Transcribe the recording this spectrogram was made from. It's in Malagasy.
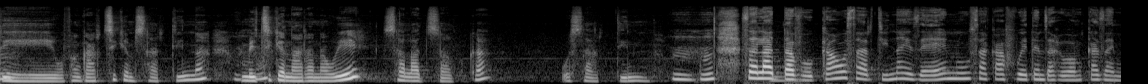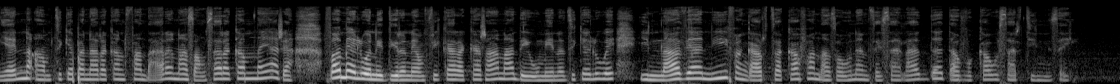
dia ho afangarontsika amin'ny sardine, omentsika anarana hoe salade zavoka aux sardines. Salade d'avocat aux sardines izay no sakafo hoentin-djareo amin'ny Kazamiennes amintsika mpanaraka ny fandaharana aza misaraka aminay ary fa mialoha ny hidirany amin'ny fikarakarana dia omena antsika aloha hoe inona avy ny fangaron-tsakafo nazahoana an'izay salade d'avocat aux sardines izay.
